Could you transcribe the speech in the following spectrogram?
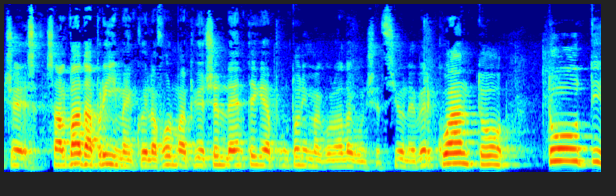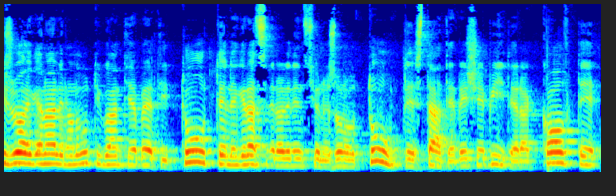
cioè salvata prima in quella forma più eccellente che è appunto l'Immacolata Concezione. Per quanto tutti i suoi canali erano tutti quanti aperti, tutte le grazie della redenzione sono tutte state recepite, raccolte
